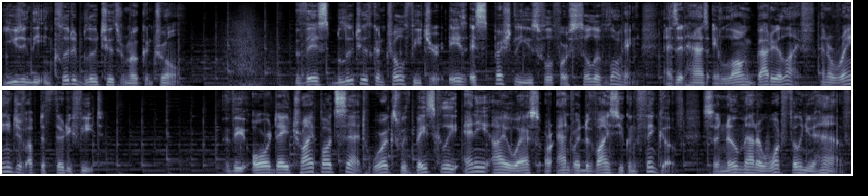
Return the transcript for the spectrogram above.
using the included Bluetooth remote control. This Bluetooth control feature is especially useful for solo vlogging as it has a long battery life and a range of up to 30 feet. The Aureday tripod set works with basically any iOS or Android device you can think of, so no matter what phone you have,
